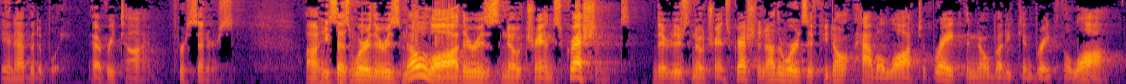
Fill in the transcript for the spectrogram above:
inevitably, every time for sinners. Uh, he says, where there is no law, there is no transgression. There, there's no transgression. In other words, if you don't have a law to break, then nobody can break the law.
